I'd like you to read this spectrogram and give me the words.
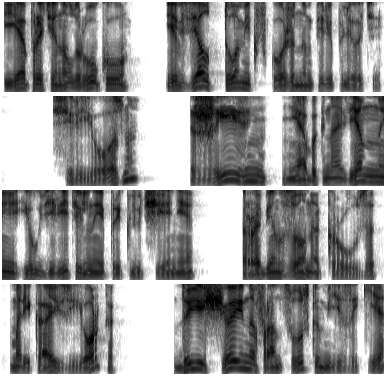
Я протянул руку, и взял томик в кожаном переплете. «Серьезно? Жизнь, необыкновенные и удивительные приключения Робинзона Круза, моряка из Йорка? Да еще и на французском языке?»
